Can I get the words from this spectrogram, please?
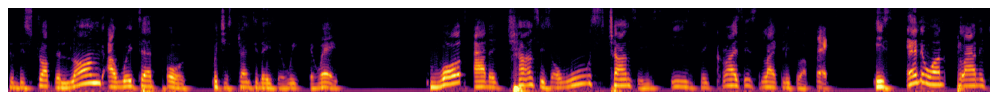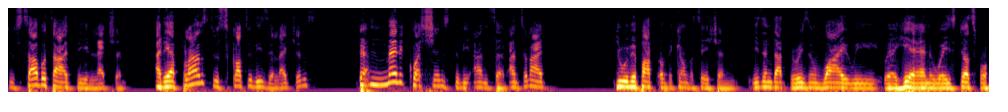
to disrupt the long awaited poll, which is 20 days a week away? What are the chances, or whose chances is the crisis likely to affect? Is anyone planning to sabotage the election? Are there plans to scuttle these elections? There are many questions to be answered. And tonight, you will be part of the conversation. Isn't that the reason why we were here anyway? It's Just for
